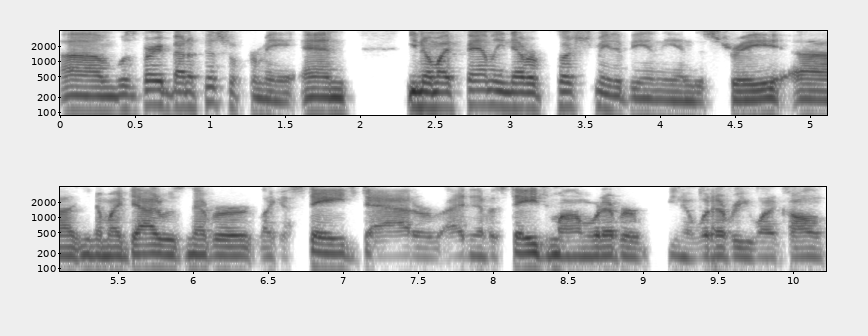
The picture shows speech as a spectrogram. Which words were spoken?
um, was very beneficial for me. And you know, my family never pushed me to be in the industry. Uh, you know, my dad was never like a stage dad, or I didn't have a stage mom, or whatever you know, whatever you want to call them.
